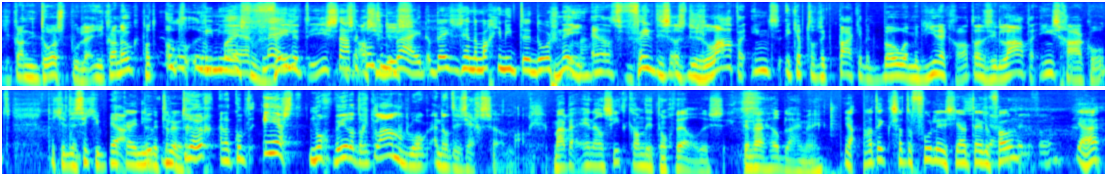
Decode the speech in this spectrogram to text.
je kan niet doorspoelen. En je kan ook, wat ook lineair. onwijs vervelend nee, is, staat is er als je continu dus... bij. Op deze zender mag je niet eh, doorspoelen. Nee, en wat vervelend is, als je dus later in... Ik heb dat een paar keer met Bo en met Jinek gehad. Dan is hij later inschakelt. Dat je, dan zit je, ja, kan je niet meer terug. En dan komt eerst nog weer dat reclameblok. En dat is echt zo lang. Maar bij NL Ziet kan dit nog wel, dus ik ben daar heel blij mee. Ja, wat ik zat te voelen is jouw telefoon. Ja,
